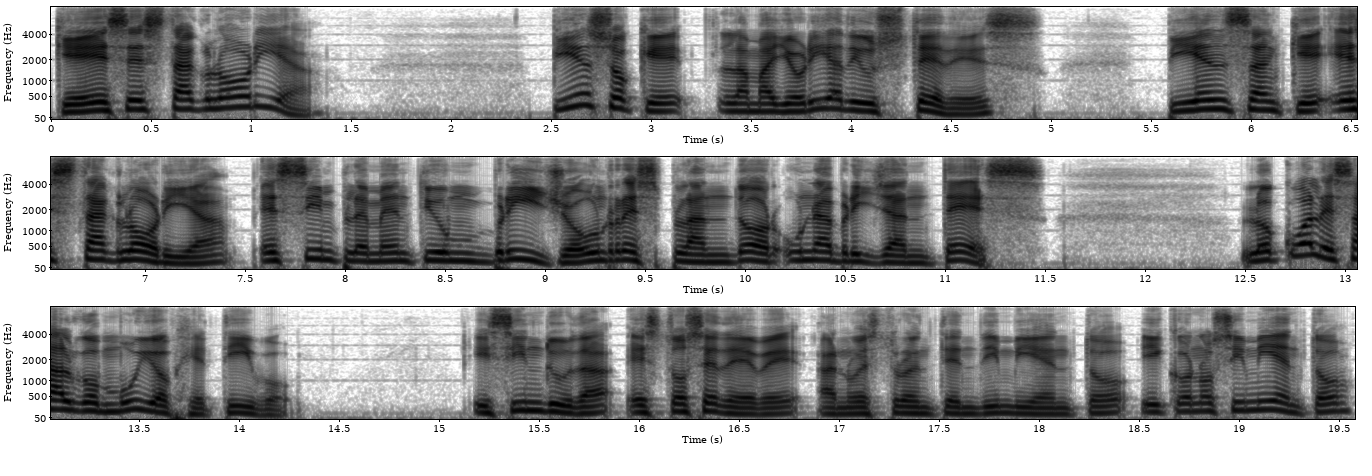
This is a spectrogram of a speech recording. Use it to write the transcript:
¿Qué es esta gloria? Pienso que la mayoría de ustedes piensan que esta gloria es simplemente un brillo, un resplandor, una brillantez, lo cual es algo muy objetivo. Y sin duda esto se debe a nuestro entendimiento y conocimiento,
